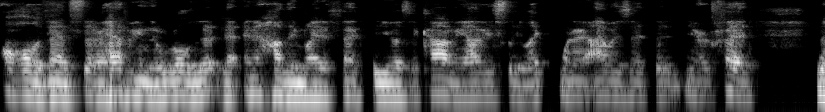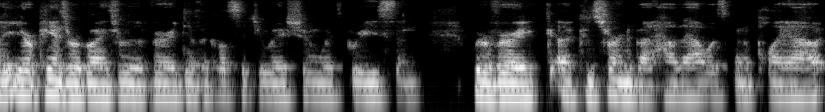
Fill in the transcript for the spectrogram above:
all events that are happening in the world and how they might affect the U.S. economy. Obviously, like when I was at the New York Fed, the Europeans were going through a very difficult situation with Greece, and we were very uh, concerned about how that was going to play out.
